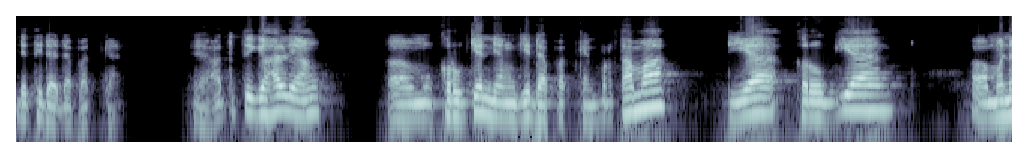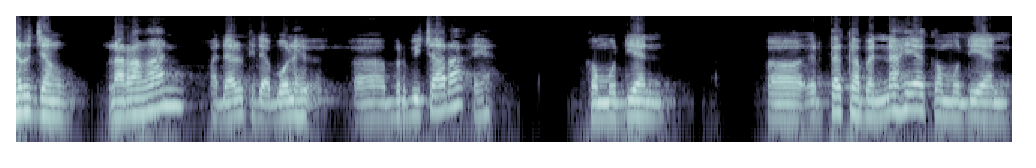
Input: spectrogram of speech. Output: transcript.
dia tidak dapatkan. Ya, atau tiga hal yang um, kerugian yang dia dapatkan. Pertama, dia kerugian uh, menerjang larangan, padahal tidak boleh uh, berbicara. Ya, kemudian uh, irtakaban nahya, kemudian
